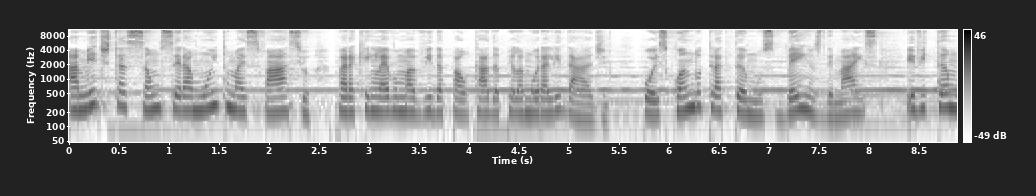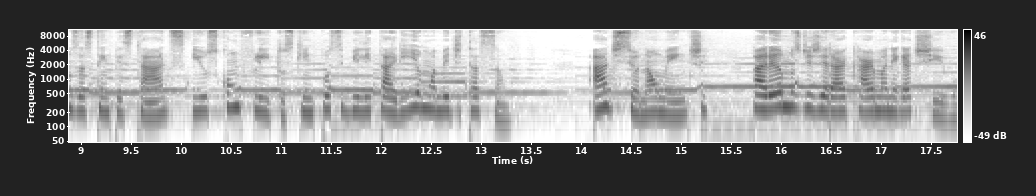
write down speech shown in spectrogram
A meditação será muito mais fácil para quem leva uma vida pautada pela moralidade, pois quando tratamos bem os demais, evitamos as tempestades e os conflitos que impossibilitariam a meditação. Adicionalmente, paramos de gerar karma negativo,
